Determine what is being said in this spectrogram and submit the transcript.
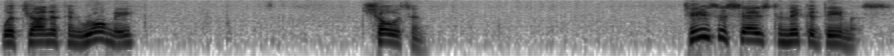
with Jonathan Roumie, Chosen. Jesus says to Nicodemus,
